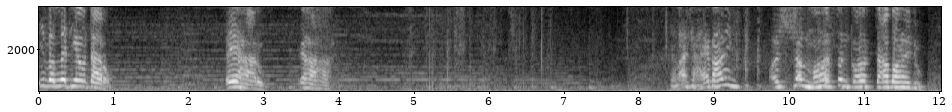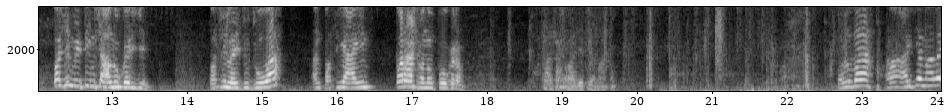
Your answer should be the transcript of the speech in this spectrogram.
એ વલ્લેથી આવતારો એ હારું. એ હા હા. પેલા સાહેબ આવીને અસલ મસ્ત કડક ચા બનાવી દઉં. પછી મીટિંગ ચાલુ કરીએ. પછી લઈ જઉં જોવા અને પછી આવીને પરાઠાનો પ્રોગ્રામ. સાડા વાગે પેલા બળુબા હા આઈ જા માલે.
